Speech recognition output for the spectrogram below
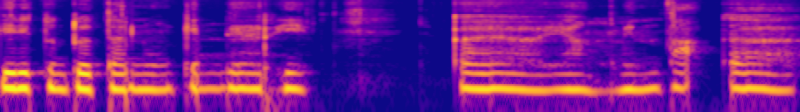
jadi tuntutan mungkin dari uh, yang minta uh,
